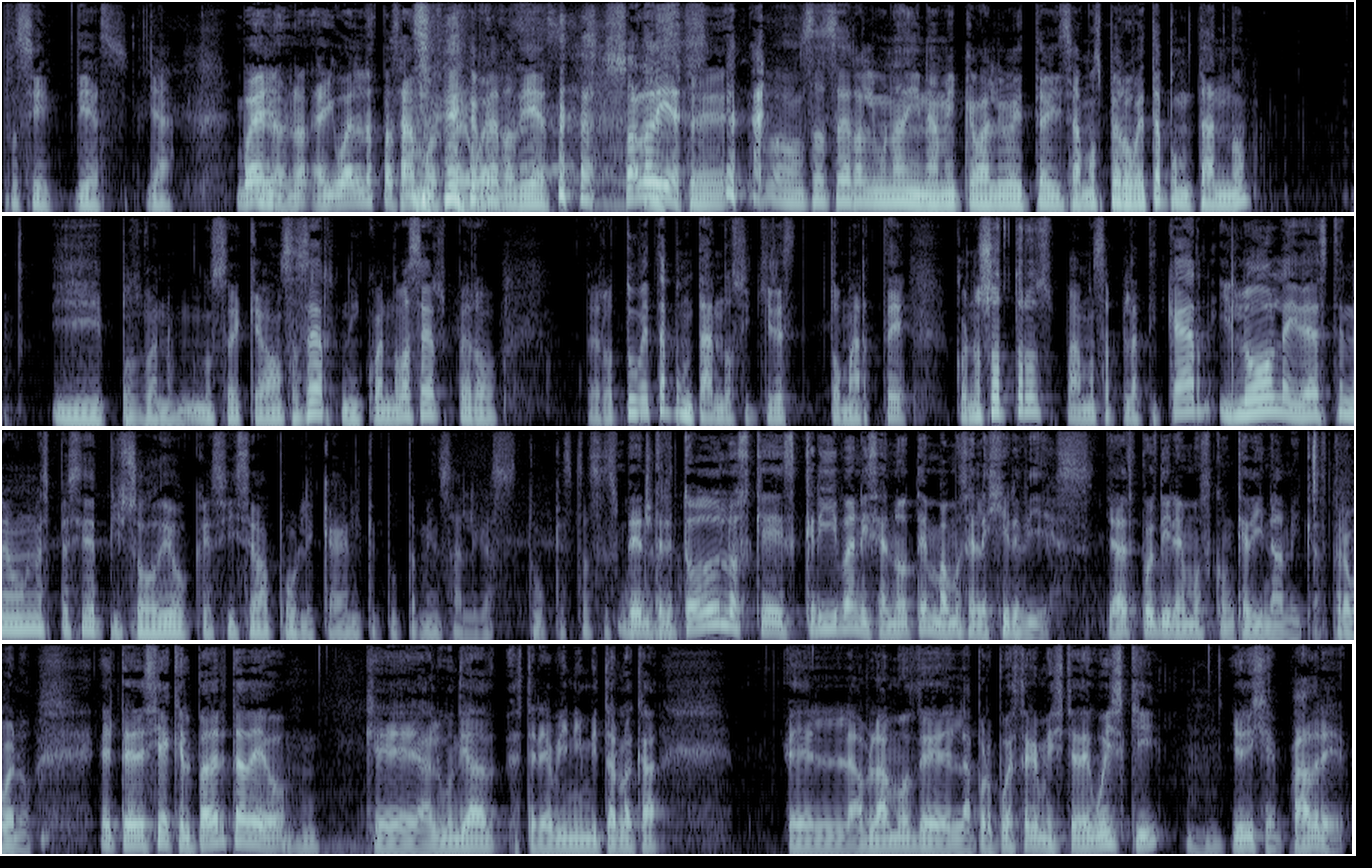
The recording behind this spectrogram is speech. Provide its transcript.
pues sí, 10, ya. Bueno, Eh, ¿no? igual nos pasamos, pero bueno. pero 10. Solo 10. Este, vamos a hacer alguna dinámica o algo y te avisamos, pero vete apuntando. Y pues bueno, no sé qué vamos a hacer ni cuándo va a ser, pero, pero tú vete apuntando si quieres tomarte con nosotros, vamos a platicar. Y luego la idea es tener una especie de episodio que sí se va a publicar en el que tú también salgas, tú que estás escuchando. De entre todos los que escriban y se anoten, vamos a elegir 10. Ya después diremos con qué dinámicas. Pero bueno, eh, te decía que el padre Tadeo, que algún día estaría bien invitarlo acá, el- hablamos de la propuesta que me hiciste de whisky. Yo dije, padre,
